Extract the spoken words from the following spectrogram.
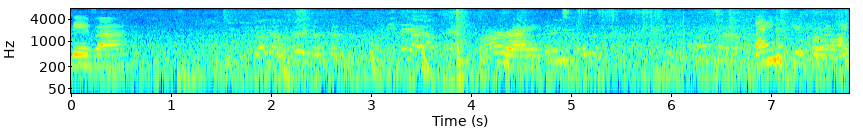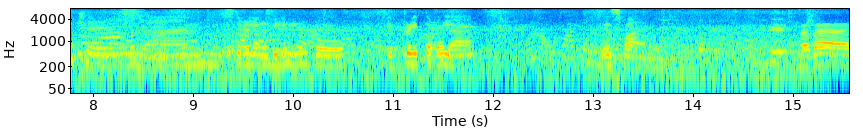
Diba? Alright. Thank you for watching. Yan. Ito na lang ang bilihin ko. Iprito ko lang. This one. Bye-bye.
